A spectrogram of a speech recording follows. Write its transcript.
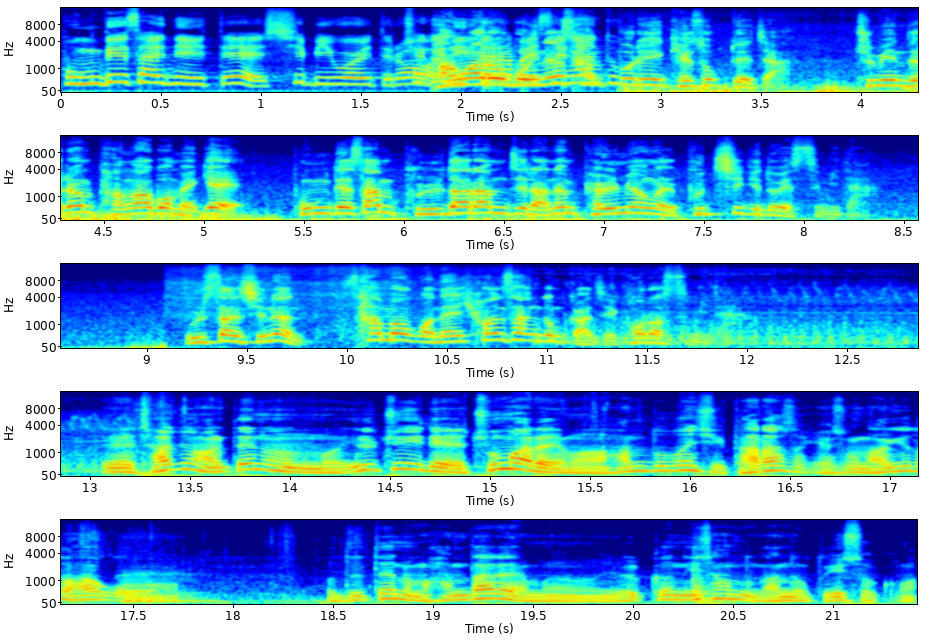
봉대산 일대 12월 들어 방화로 보이는 산불이 계속되자 주민들은 방화범에게 봉대산 불다람쥐라는 별명을 붙이기도 했습니다. 울산시는 3억 원의 현상금까지 걸었습니다. 네, 자주 날 때는 뭐 일주일에 주말에 뭐 한두 번씩 달아서 계속 나기도 하고 어떨 때는 한 달에 뭐 10건 이상도 난 적도 있었고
